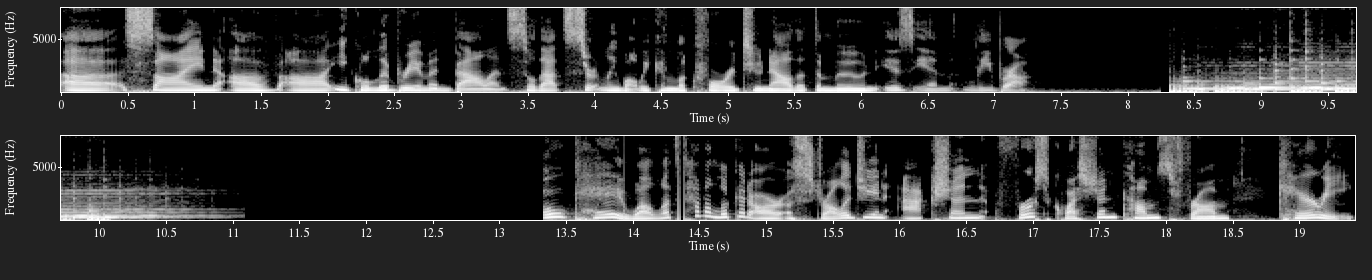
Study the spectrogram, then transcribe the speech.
uh, sign of uh, equilibrium and balance. So that's certainly what we can look forward to now that the moon is in Libra. Okay, well, let's have a look at our astrology in action. First question comes from Carrie.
